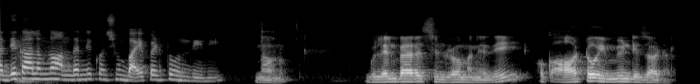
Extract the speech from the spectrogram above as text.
మధ్య కాలంలో అందరినీ కొంచెం భయపెడుతూ ఉంది ఇది. అవును. గులెన్ బ్యారెస్ సిండ్రోమ్ అనేది ఒక ఆటో ఇమ్యూన్ డిజార్డర్.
